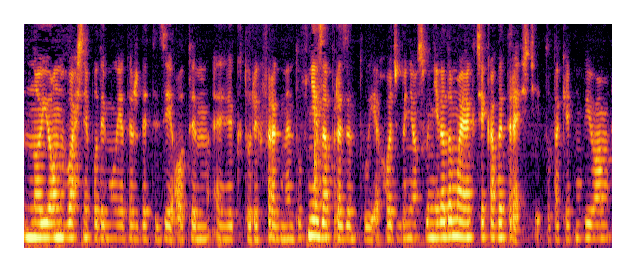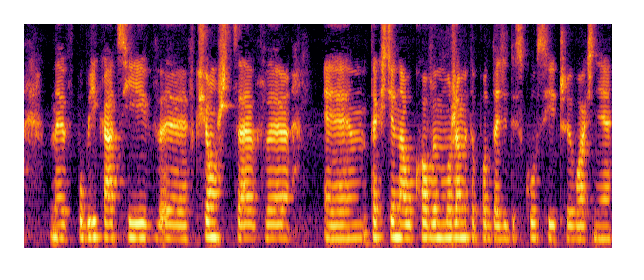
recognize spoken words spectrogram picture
No i on właśnie podejmuje też decyzję o tym, których fragmentów nie zaprezentuje, choćby niosły nie wiadomo jak ciekawe treści. To tak jak mówiłam w publikacji, w, w książce, w tekście naukowym możemy to poddać dyskusji, czy właśnie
